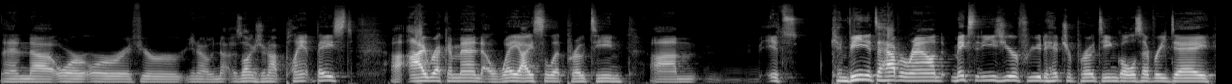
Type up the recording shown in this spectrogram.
and uh, or or if you're you know not, as long as you're not plant based, uh, I recommend a whey isolate protein. Um, it's convenient to have around makes it easier for you to hit your protein goals every day.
